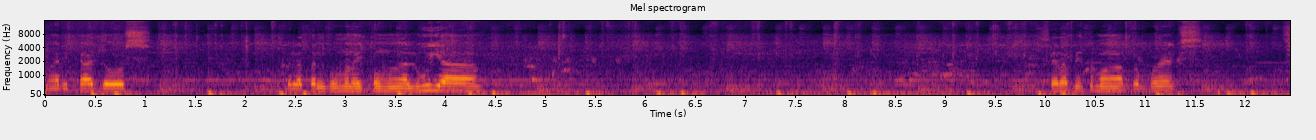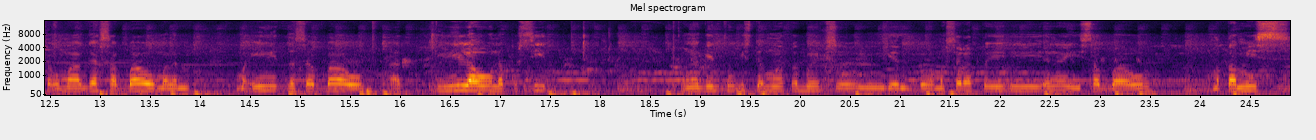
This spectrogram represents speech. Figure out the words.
Mga ricados. Balatan ko muna itong mga luya. Sarap nito mga kaberks. Sa umaga, sabaw, malam, mainit na sabaw at kinilaw na pusit. Mga gentong isda mga kaberks, so yung gento, masarap to i, i- ano, eh, isabaw, matamis.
